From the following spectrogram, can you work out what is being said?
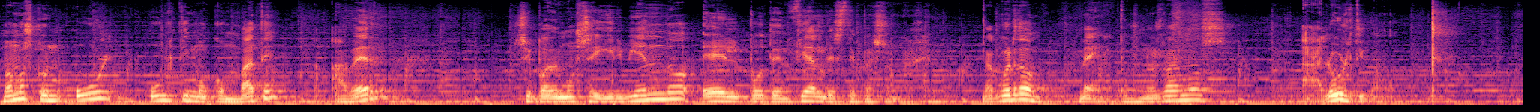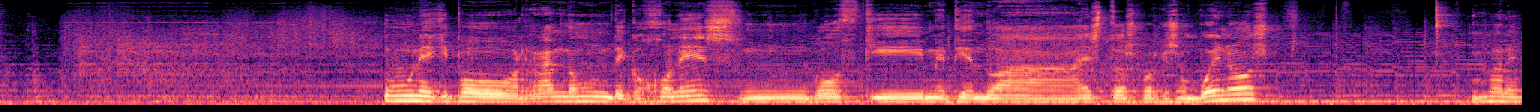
Vamos con un último combate. A ver si podemos seguir viendo el potencial de este personaje. ¿De acuerdo? Venga, pues nos vamos al último. Un equipo random de cojones. Gozki metiendo a estos porque son buenos. Vale.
